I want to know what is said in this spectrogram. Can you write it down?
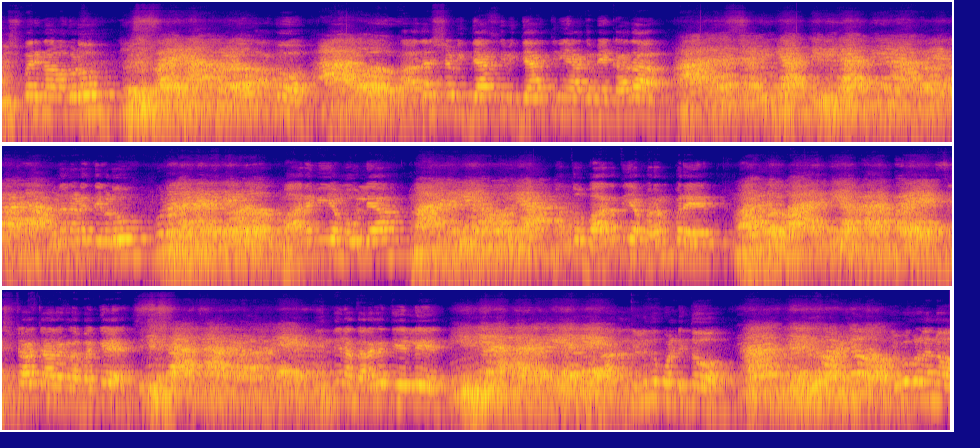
ದುಷ್ಪರಿಣಾಮಗಳು ಹಾಗೂ ಆದರ್ಶ ವಿದ್ಯಾರ್ಥಿ ವಿದ್ಯಾರ್ಥಿನಿಯಾಗಬೇಕಾದ ಗುಣನಡತೆಗಳು ಮಾನವೀಯ ಮೌಲ್ಯ ಮತ್ತು ಭಾರತೀಯ ಪರಂಪರೆ ಶಿಷ್ಟಾಚಾರಗಳ ಬಗ್ಗೆ ಇಂದಿನ ತರಗತಿಯಲ್ಲಿ ನಾನು ತಿಳಿದುಕೊಂಡಿದ್ದು ಇವುಗಳನ್ನು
